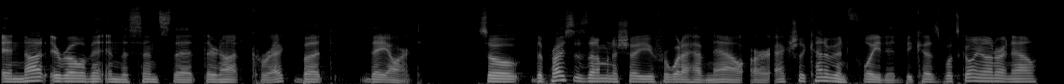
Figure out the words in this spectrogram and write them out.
and not irrelevant in the sense that they're not correct, but they aren't. So the prices that I'm going to show you for what I have now are actually kind of inflated because what's going on right now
